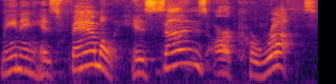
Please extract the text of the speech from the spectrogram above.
meaning his family. His sons are corrupt.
